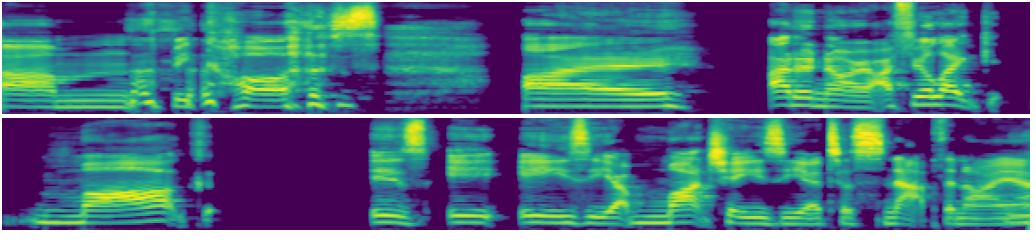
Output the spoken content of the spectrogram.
Um, because I I don't know. I feel like Mark is e- easier, much easier to snap than I am.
